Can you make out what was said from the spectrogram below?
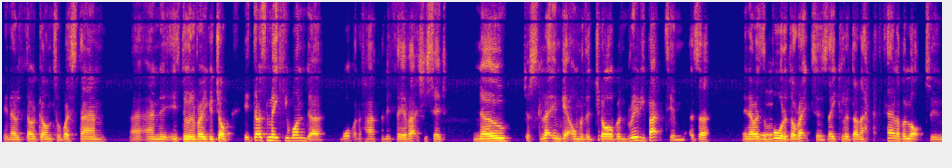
you know, he's now gone to West Ham, uh, and he's doing a very good job. It does make you wonder what would have happened if they have actually said no, just let him get on with the job, and really backed him as a, you know, as the Mm. board of directors. They could have done a hell of a lot to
